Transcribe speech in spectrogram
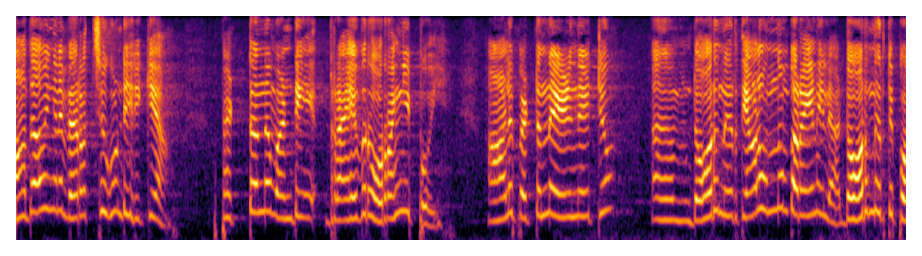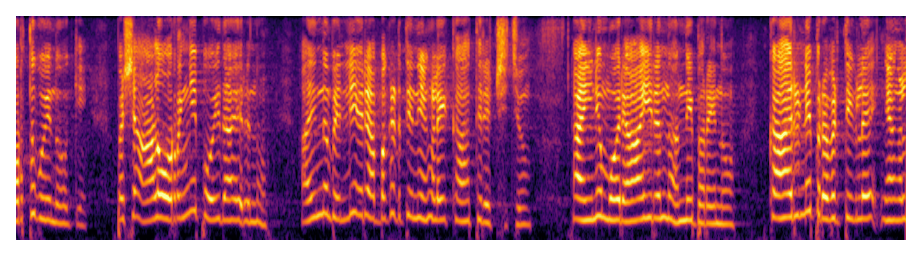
മാതാവ് ഇങ്ങനെ വിറച്ചുകൊണ്ടിരിക്കുക പെട്ടെന്ന് വണ്ടി ഡ്രൈവർ ഉറങ്ങിപ്പോയി. ആൾ പെട്ടെന്ന് എഴുന്നേറ്റു. ഡോർ നിർത്തി. ആളൊന്നും പറയണില്ല. ഡോർ നിർത്തി പുറത്തു പോയി നോക്കി. പക്ഷെ ആൾ ഉറങ്ങിപ്പോയതായിരുന്നു. അതിന് വലിയൊരു അപകടത്തിൽ ഞങ്ങളെ കാത്തു രക്ഷിച്ചു അതിനും ഒരായിരം നന്ദി പറയുന്നു. കാരുണ്യ പ്രവൃത്തികൾ ഞങ്ങൾ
